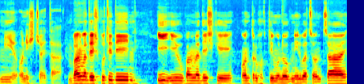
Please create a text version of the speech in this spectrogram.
নিয়ে অনিশ্চয়তা। বাংলাদেশ প্রতিদিন ইইউ বাংলাদেশকে অন্তর্ভুক্তিমূলক নির্বাচন চায়।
